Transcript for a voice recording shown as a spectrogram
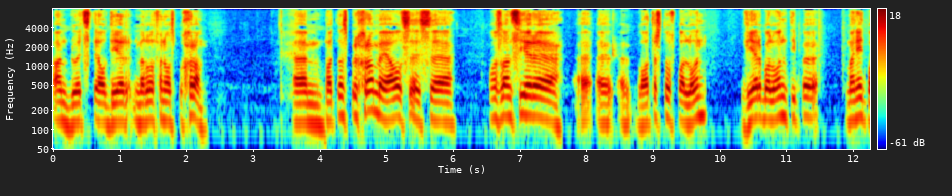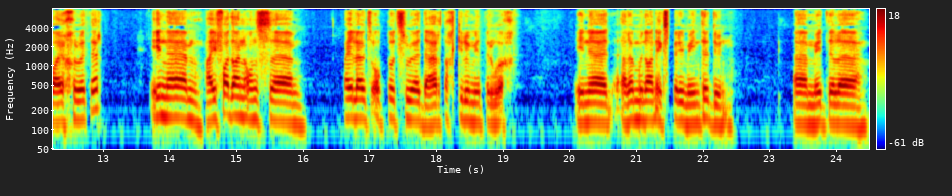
aan blootstel deur middel van ons program. Ehm um, wat ons program behels is uh ons lanseer 'n 'n 'n waterstofballon, weerballon tipe maar net baie groter. En ehm um, hy vat dan ons ehm um, payloads op tot so 30 km hoog. En uh hulle moet dan eksperimente doen. Ehm uh, met hulle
